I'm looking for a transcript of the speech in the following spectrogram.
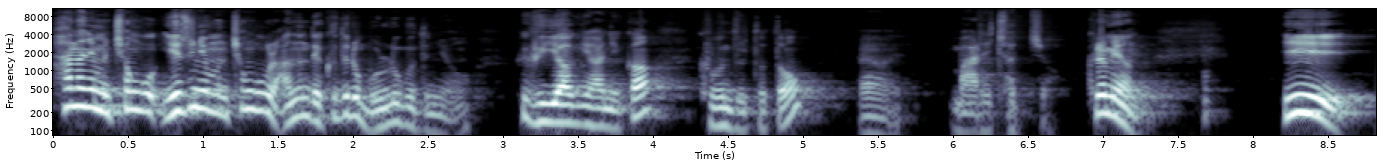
하나님은 천국, 예수님은 천국을 아는데 그들은 모르거든요. 그 이야기하니까 그분들도 또 말해쳤죠. 그러면 이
